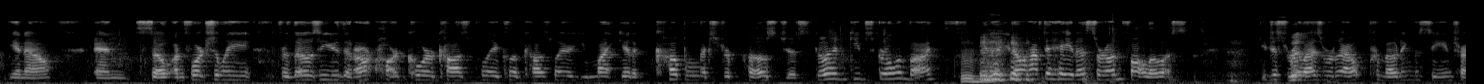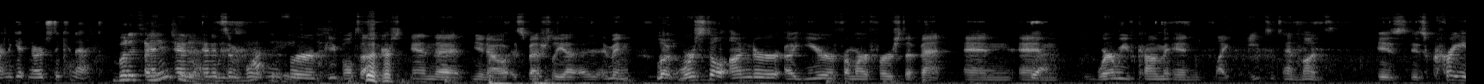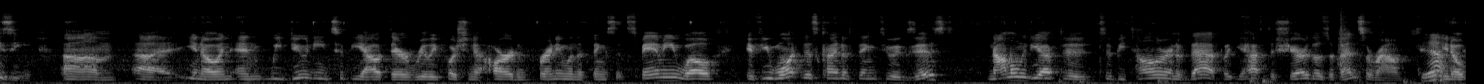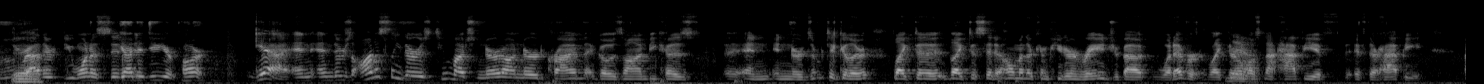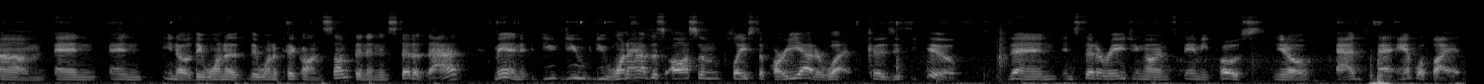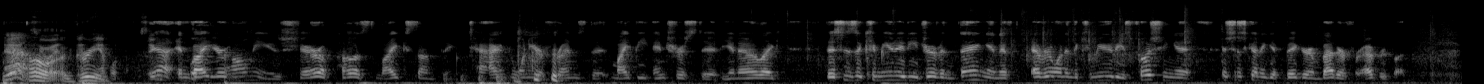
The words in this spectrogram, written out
you know. and so unfortunately, for those of you that aren't hardcore cosplay club cosplayer, you might get a couple extra posts. Just go ahead and keep scrolling by. Mm-hmm. You know, you don't have to hate us or unfollow us. You just realize we're out promoting the scene, trying to get nerds to connect. But it's the and, and, internet. and it's important to for people to understand that you know especially uh, i mean look we're still under a year from our first event and and Yeah. where we've come in like eight to ten months is is crazy um, uh, you know and and we do need to be out there really pushing it hard and for anyone that thinks it's spammy well if you want this kind of thing to exist not only do you have to, to be tolerant of that, but you have to share those events around. Yeah. You know, Yeah. rather do you want to sit You got to do your part. yeah, and and there's honestly there is too much nerd on nerd crime that goes on because and, and nerds in particular like to like to sit at home on their computer and rage about whatever. Like they're Yeah. almost not happy if if they're happy. Um, and and you know they want to they want to pick on something, and instead of that, man, do you do you, do you want to have this awesome place to party at or what? Because if you do, then instead of raging on spammy posts, you know, add, add amplify it. Yeah. Add Oh, it, agreed. amplify it. Yeah, invite your homies, share a post, like something, tag one of your friends that might be interested. You know, like this is a community driven thing, and if everyone in the community is pushing it, it's just going to get bigger and better for everybody.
